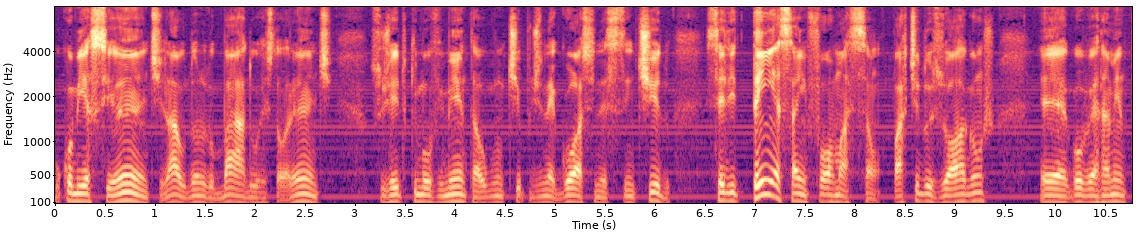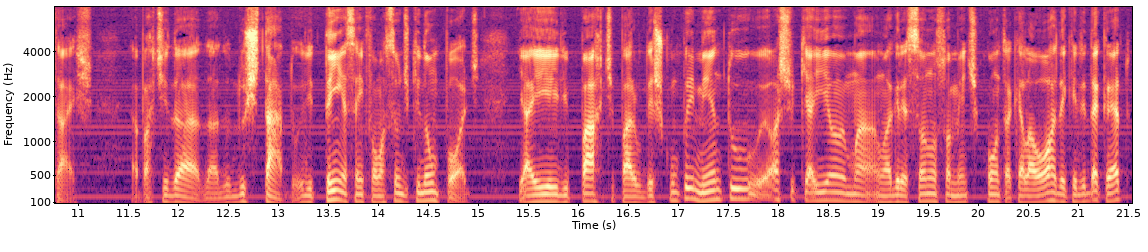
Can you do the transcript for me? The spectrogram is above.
o comerciante, lá, o dono do bar, do restaurante, o sujeito que movimenta algum tipo de negócio nesse sentido, se ele tem essa informação a partir dos órgãos eh, governamentais, a partir da, da- do Estado, ele tem essa informação de que não pode. E aí ele parte para o descumprimento, eu acho que aí é uma, uma agressão não somente contra aquela ordem, aquele decreto,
